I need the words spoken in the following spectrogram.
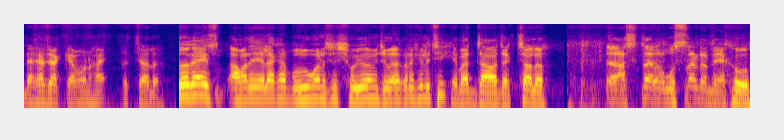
দেখা যাক কেমন হয় তো চলো। তো গাইস আমাদের এলাকার বহু মানুষের সইও আমি জোগাড় করে ফেলেছি এবার যাওয়া যাক চলো। রাস্তার অবস্থাটা দেখো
